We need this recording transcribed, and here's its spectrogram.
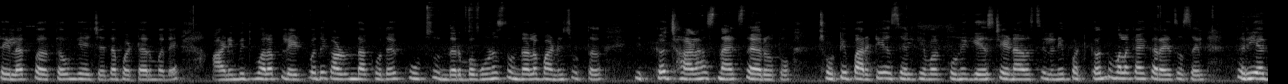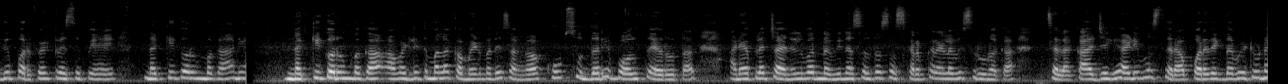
तेलात परतवून घ्यायचे त्या बटरमध्ये आणि मी तुम्हाला प्लेटमध्ये काढून दाखवते खूप सुंदर. बघूनच तोंडाला पाणी सुटतं. इतकं छान हा स्नॅक्स तयार होतो. छोटी पार्टी असेल किंवा कोणी गेस्ट येणार असेल आणि पटकन तुम्हाला काय करायचं असेल तरी अगदी परफेक्ट रेसिपी आहे. नक्की करून बघा आणि नक्की करून बघा. आवडली तर मला कमेंटमध्ये सांगा. खूप सुंदर हे बॉल्स तयार होतात. आणि आपल्या चॅनलवर नवीन असेल तर सबस्क्राईब करायला विसरू नका. चला काळजी घ्या आणि मस्त राहा. परत एकदा भेटू नवीन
